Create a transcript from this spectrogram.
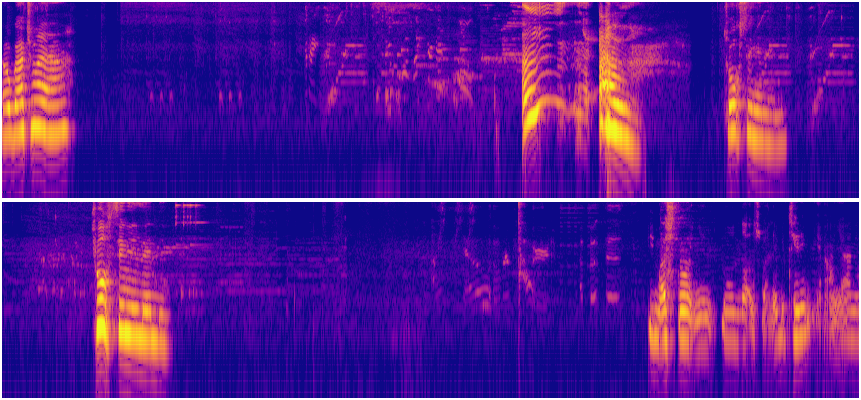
Ya kaçma ya. Çok sinirlendim. Çok sinirlendim. Bir maçta oynayayım. Ondan sonra bitireyim ya yani.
